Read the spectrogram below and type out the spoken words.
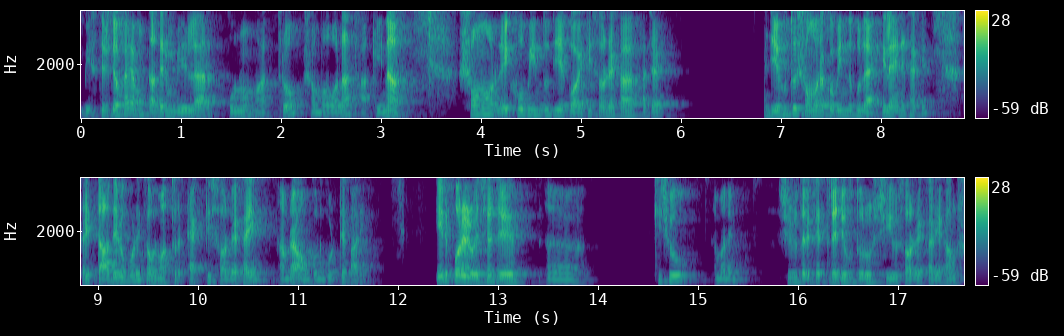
বিস্তৃত হয় এবং তাদের মেলার কোনো মাত্র সম্ভাবনা থাকে না। সমরেখ বিন্দু দিয়ে কয়টি সররেখা আঁকা যায়? যেহেতু সমরেখ বিন্দুগুলো একই লাইনে থাকে, তাই তাদের উপরে কেবলমাত্র একটি সররেখাই আমরা অঙ্কন করতে পারি। এরপরে রয়েছে যে কিছু মানে শিশুদের ক্ষেত্রে যেহেতু রশ্মি সররেখা রেখাংশ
